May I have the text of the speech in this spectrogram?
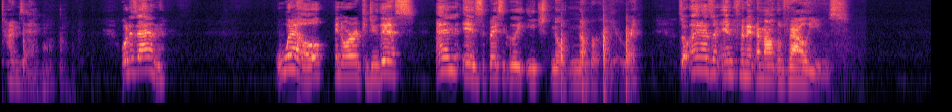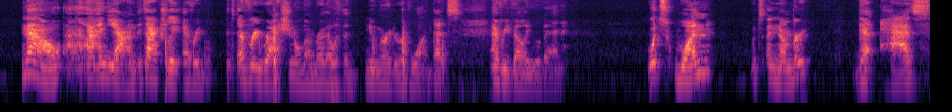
times n. What is n? Well, in order to do this, n is basically each no, number here, right? So n has an infinite amount of values. Now, and yeah, it's actually every it's every rational number that with a numerator of 1. That's every value of n. What's 1? What's a number that has...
